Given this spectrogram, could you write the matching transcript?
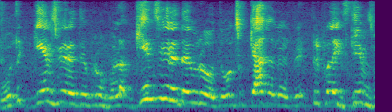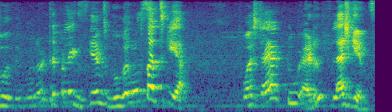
वो बोलते गेम्स भी रहते हैं ब्रो बोला गेम्स भी रहते हैं ब्रो तो उसको क्या कर रहे थे? ट्रिपल एक्स गेम्स बोलते हैं। बोलो ट्रिपल एक्स गेम्स गूगल में सर्च किया। फ़र्स्ट आया टू एडल्ट फ्लैश गेम्स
